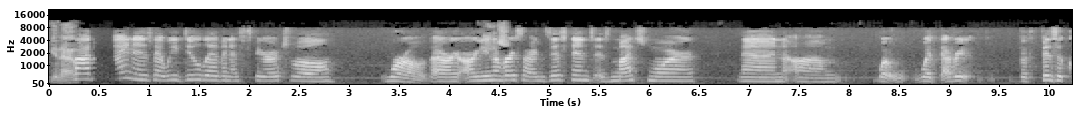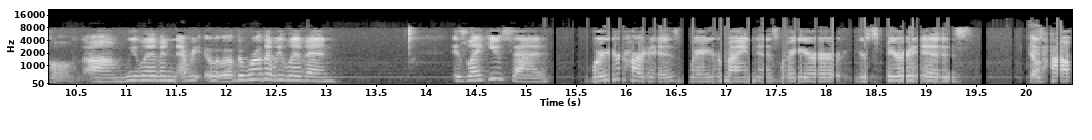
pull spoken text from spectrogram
You know. Bottom line is that we do live in a spiritual world. Our our universe, our existence is much more than um, what with every the physical. Um, we live in every the world that we live in is like you said, where your heart is, where your mind is, where your your spirit is, is how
